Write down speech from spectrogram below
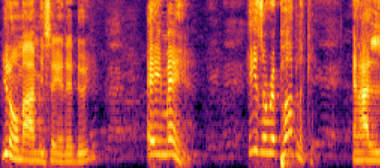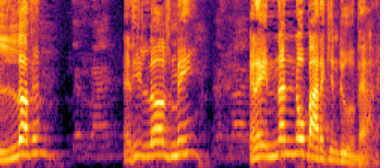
You don't mind me saying that, do you? Amen. He's a Republican. And I love him. And he loves me. And ain't nothing nobody can do about it.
